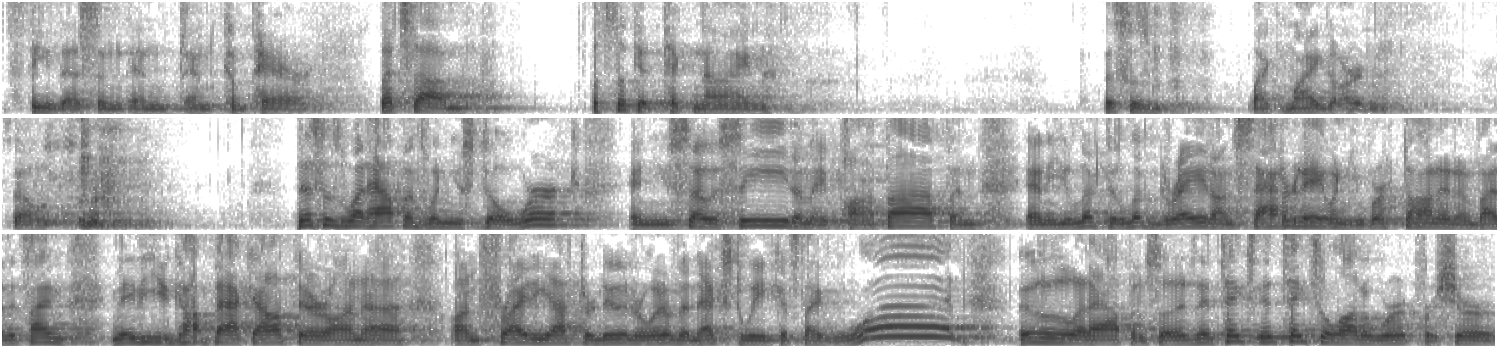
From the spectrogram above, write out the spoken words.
see this and, and, and compare. Let's, um, let's look at pick nine. This is like my garden. So This is what happens when you still work and you sow seed and they pop up and, and you look to look great on Saturday when you worked on it. And by the time maybe you got back out there on, uh, on Friday afternoon or whatever the next week, it's like, what? This is what happens. So it, it takes, it takes a lot of work for sure.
